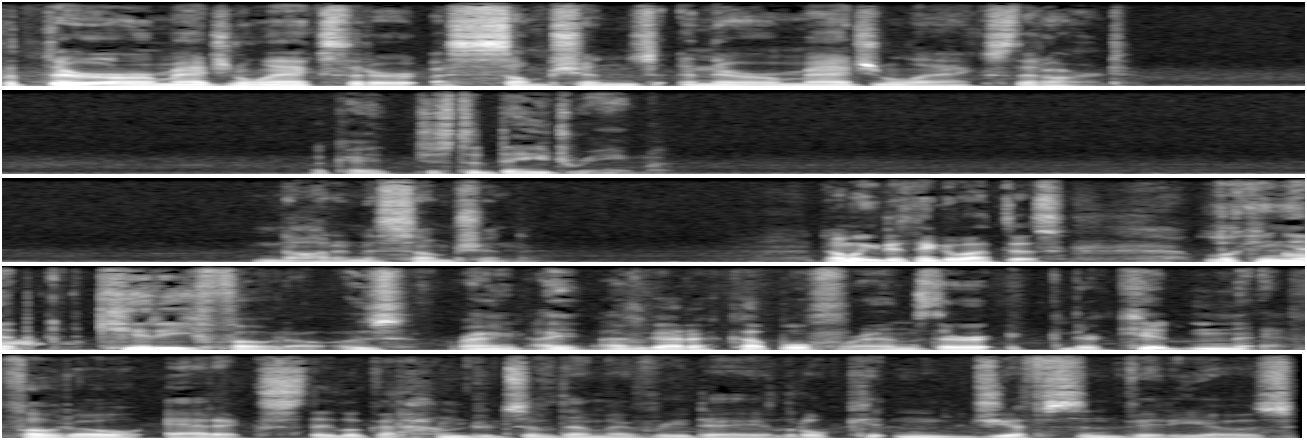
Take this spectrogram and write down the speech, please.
But there are imaginal acts that are assumptions, and there are imaginal acts that aren't. Okay, just a daydream. Not an assumption. Now, I want you to think about this looking at kitty photos, right? I, I've got a couple friends. They're they're kitten photo addicts. They look at hundreds of them every day, little kitten gifs and videos.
